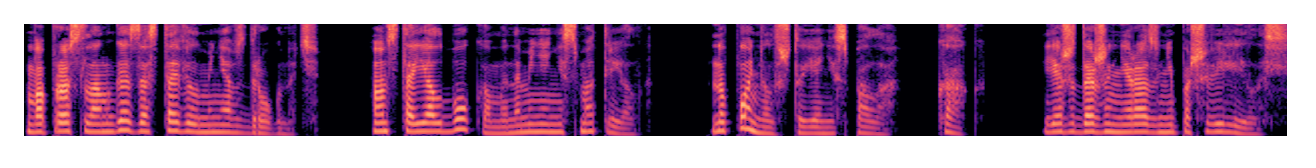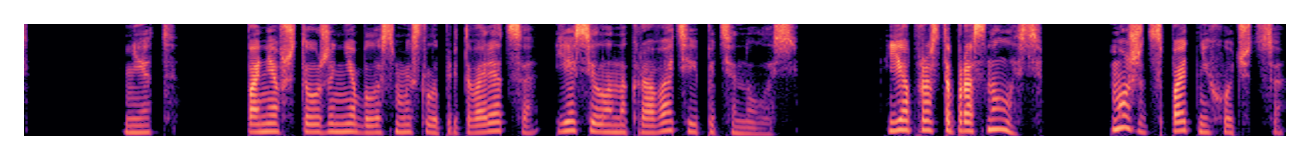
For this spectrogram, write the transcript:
Вопрос Ланге заставил меня вздрогнуть. Он стоял боком и на меня не смотрел, но понял, что я не спала. Как? Я же даже ни разу не пошевелилась. Нет. Поняв, что уже не было смысла притворяться, я села на кровати и потянулась. Я просто проснулась. Может, спать не хочется.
